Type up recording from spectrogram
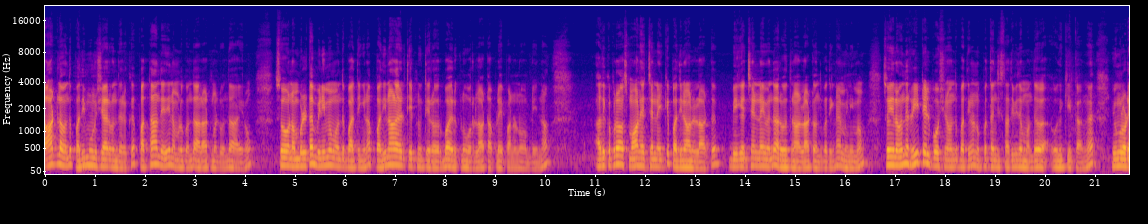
லாட்டில் வந்து பதிமூணு ஷேர் வந்து இருக்குது பத்தாம் தேதி நம்மளுக்கு வந்து அலாட்மெண்ட் வந்து ஆயிரும். ஸோ நம்மள்ட்ட மினிமம் வந்து பார்த்திங்கன்னா பதினாலாயிரத்தி எட்நூற்றி இருபது ரூபா இருக்கணும் ஒரு லாட் அப்ளை பண்ணணும் அப்படின்னா. அதுக்கப்புறம் ஸ்மால் ஹெச்என்ஐக்கு பதினாலு லாட்டு பிக் ஹெச்என்ஐ வந்து அறுபத்தி நாலு லாட் வந்து பார்த்திங்கன்னா மினிமம் ஸோ இதில் வந்து ரீட்டைல் போர்ஷன் வந்து பார்த்திங்கன்னா முப்பத்தஞ்சு சதவீதம் வந்து ஒதுக்கியிருக்காங்க. இவங்களோட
